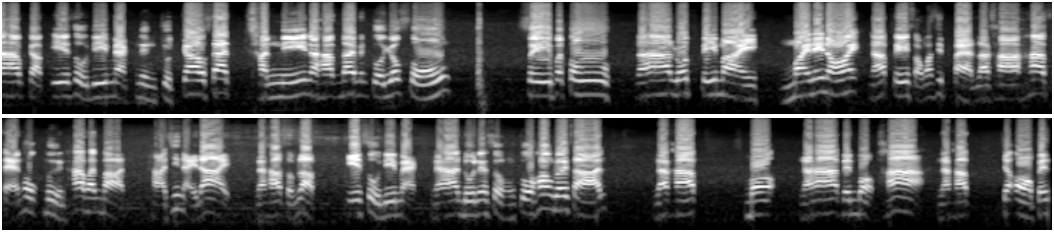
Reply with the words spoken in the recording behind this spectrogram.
นะครับกับ e s u d Max 1.9Z คันนี้นะครับได้เป็นตัวยกสูง 4 ประตูนะฮะรถปีใหม่ไม่น้อยๆนะปี 2018 ราคา 565,000 บาท หาที่ไหนได้นะครับสำหรับ e s u d Max นะฮะดูในส่วนของตัวห้องโดยสารนะครับเบาะนะฮะเป็นเบาะผ้านะครับ จะออกเป็น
